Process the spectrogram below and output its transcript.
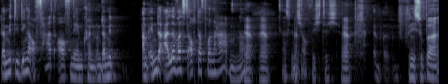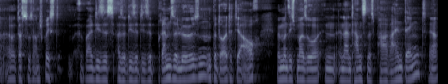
damit die Dinge auch Fahrt aufnehmen können und damit am Ende alle was auch davon haben. Ne? Ja, ja. Das finde ich auch wichtig. Ja, Äh, finde ich super, äh, dass du es ansprichst, weil dieses, also diese, diese Bremse lösen bedeutet ja auch, wenn man sich mal so in, in ein tanzendes Paar reindenkt, ja,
